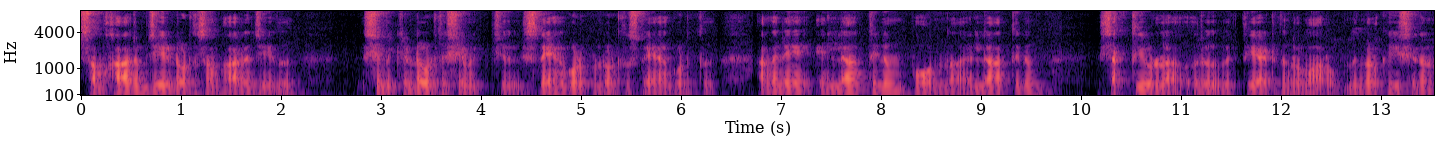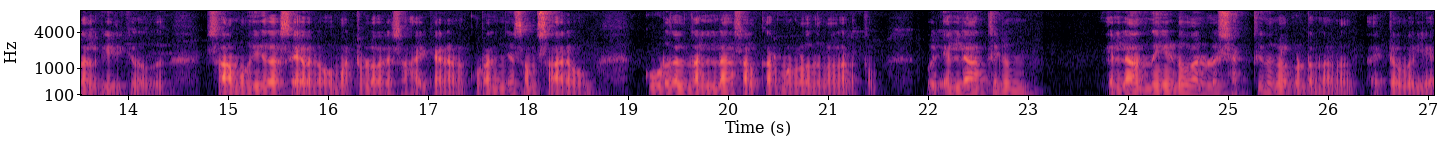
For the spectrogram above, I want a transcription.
സംഹാരം ചെയ്യേണ്ടവർക്ക് സംഹാരം ചെയ്ത് ക്ഷമിക്കേണ്ടവർക്ക് ക്ഷമിച്ച് സ്നേഹം കൊടുക്കേണ്ടവർക്ക് സ്നേഹം കൊടുത്ത് അങ്ങനെ എല്ലാത്തിനും പോന്ന എല്ലാത്തിനും ശക്തിയുള്ള ഒരു വ്യക്തിയായിട്ട് നിങ്ങൾ മാറും. നിങ്ങൾക്ക് ഈശ്വരൻ നൽകിയിരിക്കുന്നത് സാമൂഹിക സേവനവും മറ്റുള്ളവരെ സഹായിക്കാനാണ്. കുറഞ്ഞ സംസാരവും കൂടുതൽ നല്ല സൽക്കർമ്മങ്ങളും നിങ്ങൾ നടത്തും. എല്ലാത്തിനും എല്ലാം നേടുവാനുള്ള ശക്തി നിങ്ങൾക്കുണ്ടെന്നാണ് ഏറ്റവും വലിയ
